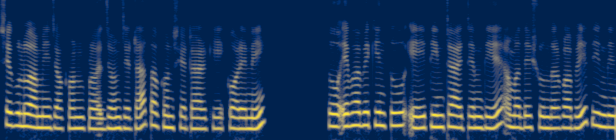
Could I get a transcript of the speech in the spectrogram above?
সেগুলো আমি যখন প্রয়োজন যেটা তখন সেটা আর কি করে নেই। তো এভাবে কিন্তু এই ৩ টা আইটেম দিয়ে আমাদের সুন্দরভাবেই তিন দিন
